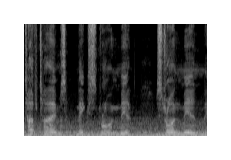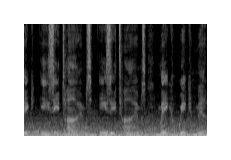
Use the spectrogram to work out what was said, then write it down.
tough times make strong men. Strong men make easy times. Easy times make weak men.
